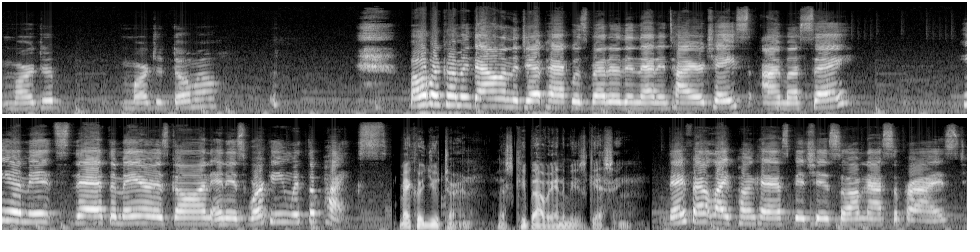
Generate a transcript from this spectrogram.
Marja Marjadomo? Boba coming down on the jetpack was better than that entire chase, I must say. He admits that the mayor is gone and is working with the Pikes. Make a U turn. Let's keep our enemies guessing. They felt like punk ass bitches, so I'm not surprised.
